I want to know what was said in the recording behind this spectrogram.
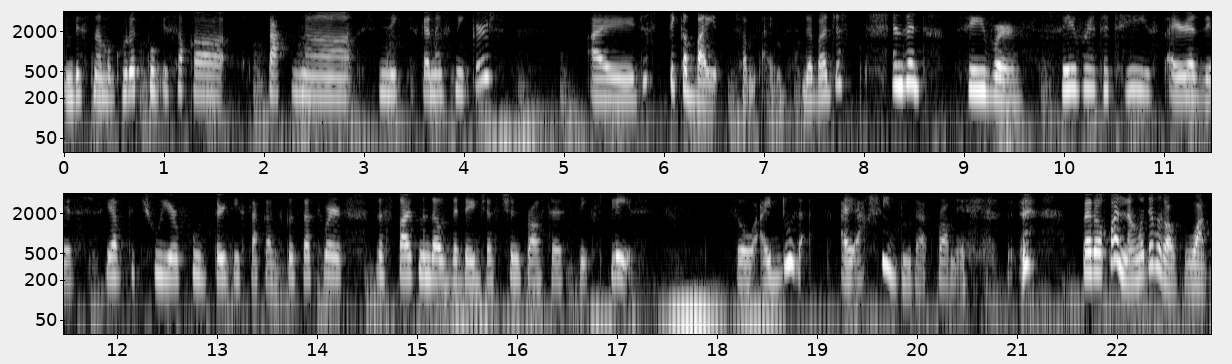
Imbes na maghurot kog isa ka pack na sneak sneakers, I just take a bite sometimes, diba? Just, and then, savor. Savor the taste. I read this. You have to chew your food 30 seconds because that's where the start of the digestion process takes place. So, I do that. I actually do that, promise. Pero kwan lang, whatever, one,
